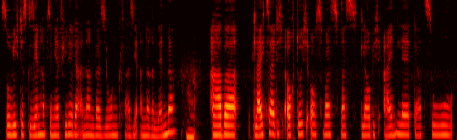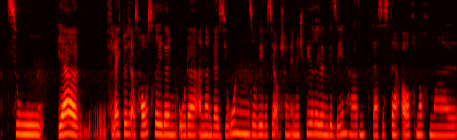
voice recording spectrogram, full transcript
So wie ich das gesehen habe, sind ja viele der anderen Versionen quasi andere Länder, ja. aber gleichzeitig auch durchaus was, was glaube ich einlädt dazu zu ja, vielleicht durchaus Hausregeln oder anderen Versionen, so wie wir es ja auch schon in den Spielregeln gesehen haben, dass es da auch nochmal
